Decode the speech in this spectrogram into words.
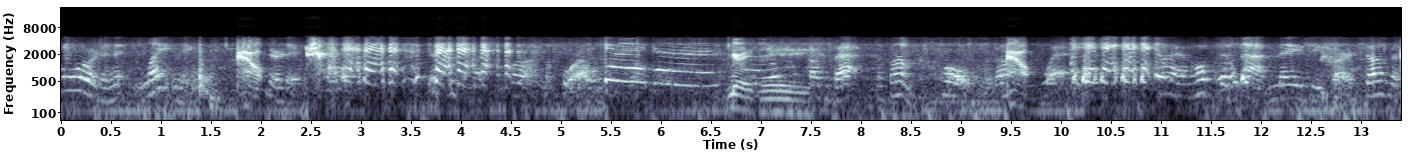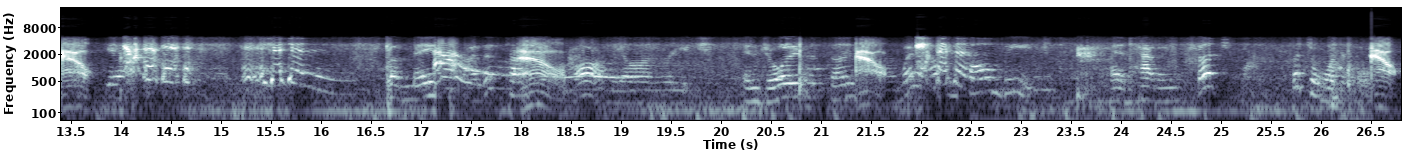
forward and it lightning Ow. thundered it. This is much fun before I was Gracie. come back because I'm cold and I'm Ow. wet. I hope that that Mayzie bird doesn't Ow. get But Mayzie, by this time, Ow. is far beyond reach. Enjoying the sunshine. Ow. Way out in Palm Beach. And having such fun. Such a wonderful Ow.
